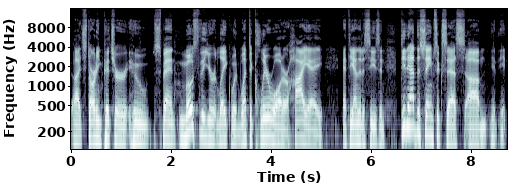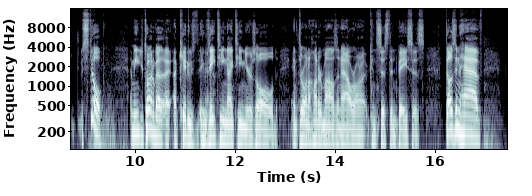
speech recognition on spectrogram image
uh, starting pitcher who spent most of the year at Lakewood, went to Clearwater High A at the end of the season. Didn't have the same success. Um, it, it, still, I mean, you're talking about a, a kid who's who's 18, 19 years old and throwing 100 miles an hour on a consistent basis. Doesn't have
